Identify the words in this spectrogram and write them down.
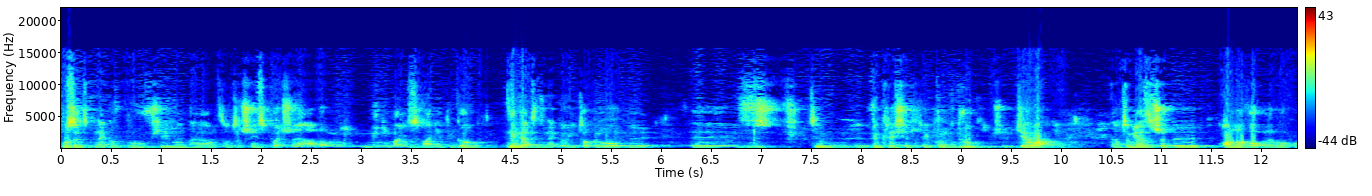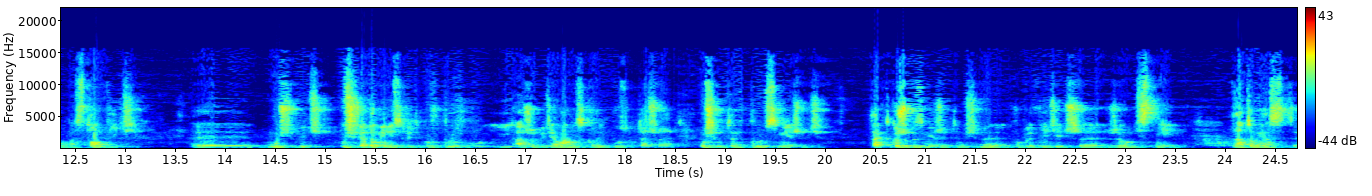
pozytywnego wpływu firmy na otoczenie społeczne, albo minimalizowanie tego negatywnego. I to byłoby w tym wykresie tutaj punkt drugi, czyli działanie. Natomiast, żeby ono w ogóle mogło nastąpić, musi być uświadomienie sobie tego wpływu, i, a żeby działanie z kolei było skuteczne, musimy ten wpływ zmierzyć. Tak, tylko żeby zmierzyć, to musimy w ogóle wiedzieć, że, że on istnieje. Natomiast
